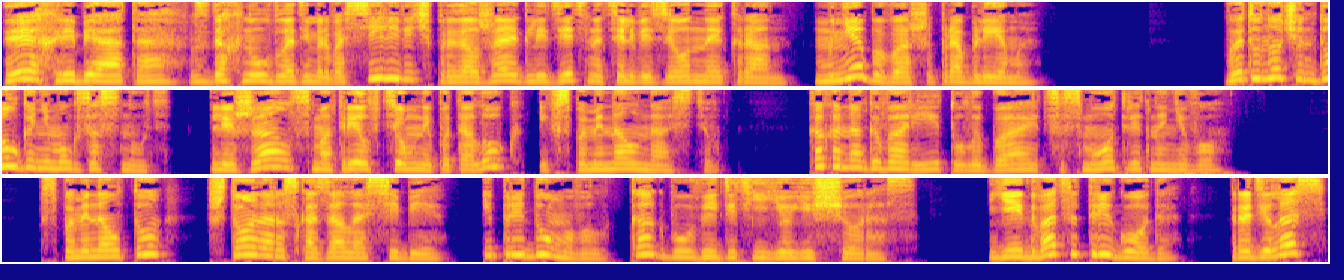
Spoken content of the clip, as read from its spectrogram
«Эх, ребята!» — вздохнул Владимир Васильевич, продолжая глядеть на телевизионный экран. «Мне бы ваши проблемы!» В эту ночь он долго не мог заснуть. Лежал, смотрел в темный потолок и вспоминал Настю. Как она говорит, улыбается, смотрит на него. Вспоминал то, что она рассказала о себе, и придумывал, как бы увидеть ее еще раз. Ей 23 года, родилась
